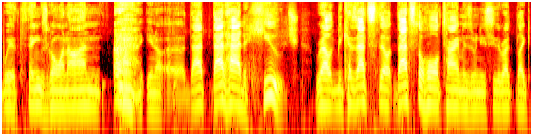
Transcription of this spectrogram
with things going on, you know uh, that that had huge rel because that's the that's the whole time is when you see the like.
